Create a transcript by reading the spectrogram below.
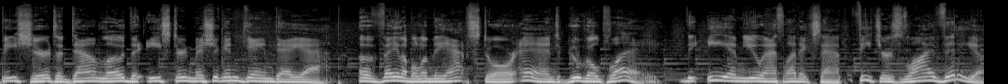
Be sure to download the Eastern Michigan Game Day app, available in the App Store and Google Play. The EMU Athletics app features live video,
